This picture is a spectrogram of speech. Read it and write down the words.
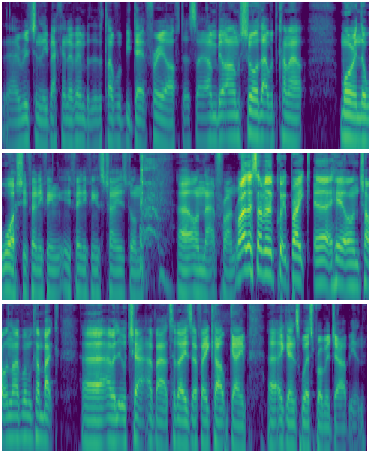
uh, originally back in November, that the club would be debt free after. So I'm, I'm sure that would come out more in the wash if anything, if anything's changed on uh, on that front. Right, let's have a quick break uh, here on Charlton Live. When we come back, uh, have a little chat about today's FA Cup game uh, against West Bromwich Albion.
